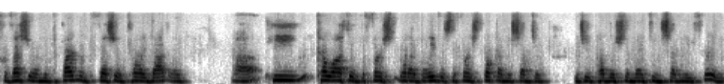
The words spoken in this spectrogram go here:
professor in the department, Professor Kelly Gotlieb. Uh, he co-authored the first, what I believe is the first book on the subject, which he published in 1973.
